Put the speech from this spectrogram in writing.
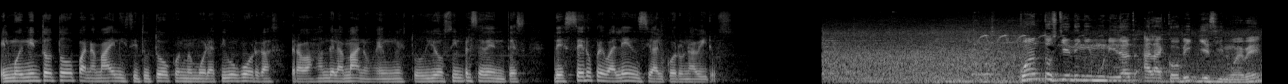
El movimiento Todo Panamá y el Instituto Conmemorativo Gorgas trabajan de la mano en un estudio sin precedentes de cero prevalencia al coronavirus. ¿Cuántos tienen inmunidad a la COVID-19?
